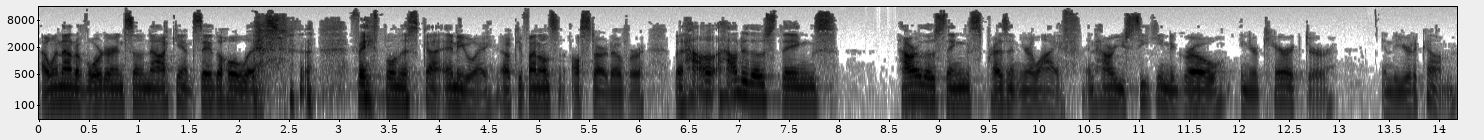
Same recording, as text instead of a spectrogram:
I went out of order, and so now I can't say the whole list. Faithfulness, God, anyway. Okay, fine, I'll, I'll start over. But how, how do those things, how are those things present in your life? And how are you seeking to grow in your character in the year to come?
